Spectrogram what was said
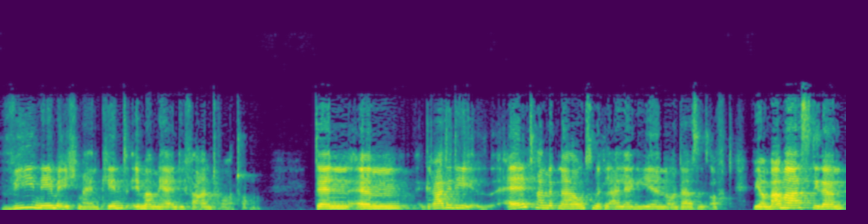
wie nehme ich mein Kind immer mehr in die Verantwortung? Denn ähm, gerade die Eltern mit Nahrungsmittelallergien, und da sind es oft wir Mamas, die dann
